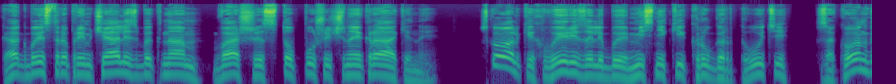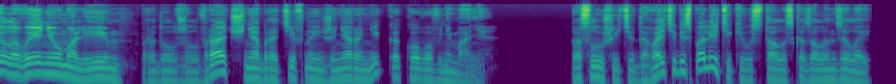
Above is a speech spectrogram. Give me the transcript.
«Как быстро примчались бы к нам ваши стопушечные кракены! Скольких вырезали бы мясники круга ртути! Закон головы неумолим!» — продолжил врач, не обратив на инженера никакого внимания. «Послушайте, давайте без политики», — устало сказал Анзелай.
